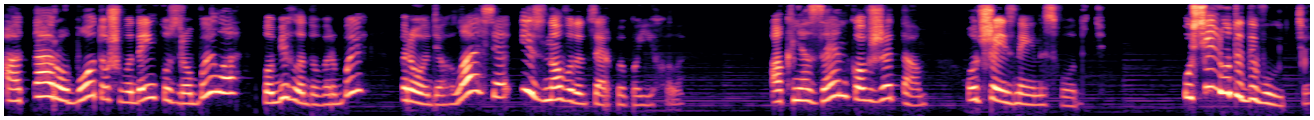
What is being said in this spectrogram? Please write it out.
А та роботу швиденько зробила, побігла до верби, переодяглася і знову до церкви поїхала. А князенко вже там, очей з неї не сводить. Усі люди дивуються,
